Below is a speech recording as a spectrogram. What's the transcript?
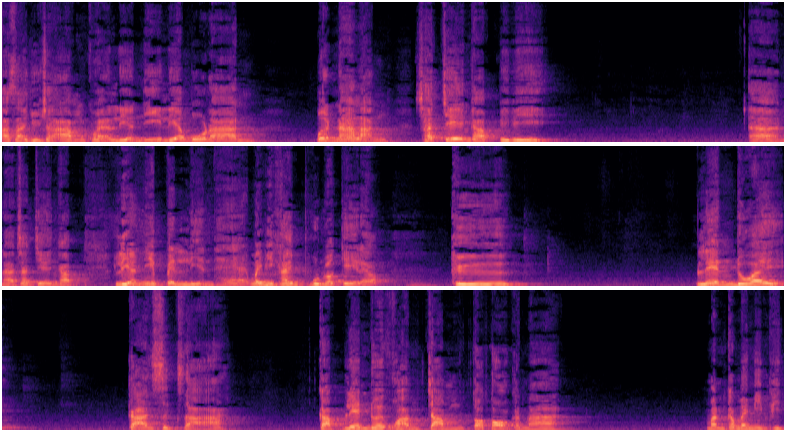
อาศัยอยู่ชะอำแขวนเหรียญนี้เลี่ยมโบราณ เปิดหน้าหลัง ชัดเจนครับ พี่พี่ๆอ่านะชัดเจนครับ เหรียญนี้เป็นเหรียญแท้ ไม่มีใครพูดว่าเกแล้ว คือ เล่นด้วยการศึกษา กับเล่นด้วยความจำต่อๆกันมา มันก็ไม่มีผิด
